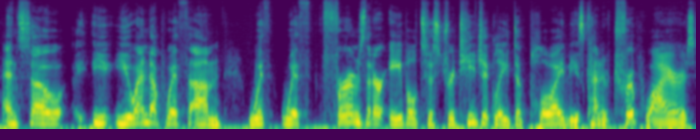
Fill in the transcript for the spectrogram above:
And so you, you end up with um, with with firms that are able to strategically deploy these kind of tripwires,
